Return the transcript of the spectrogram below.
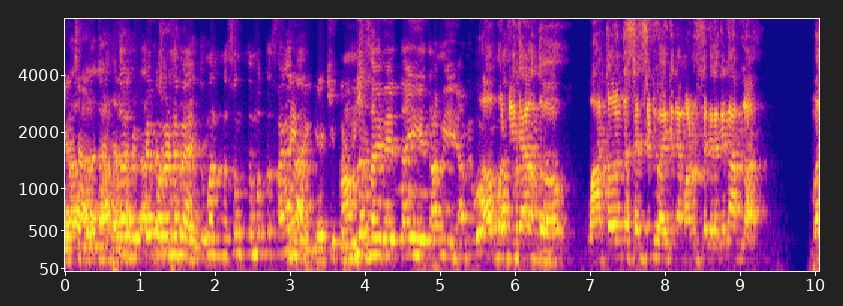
याचा आता बिबट्या तुम्हाला नसेल तर मग तर सांगा नाही, ना. नाही, याची आमदार permission- साहेब आहेत ताई आहेत आम्ही आम्ही बोलू अहो, पण मी काय शकतो. म्हणतो वातावरण तर सेन्सिटिव्ह आहे की नाही? माणूस तर गेला की नाही आपला. मग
